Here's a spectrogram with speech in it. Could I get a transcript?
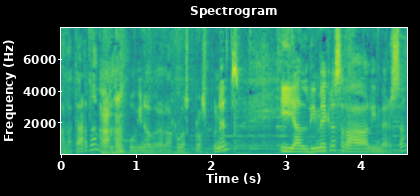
a la tarda, perquè Ahà. tothom pugui anar a veure les rues corresponents, i el dimecres serà l'inversa.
